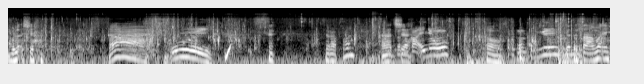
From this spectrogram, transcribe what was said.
Wala siya. Ah! Uy! Sarapan. Angat siya. Kain nyo. Oh, Maltag eh. ganda tama eh.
